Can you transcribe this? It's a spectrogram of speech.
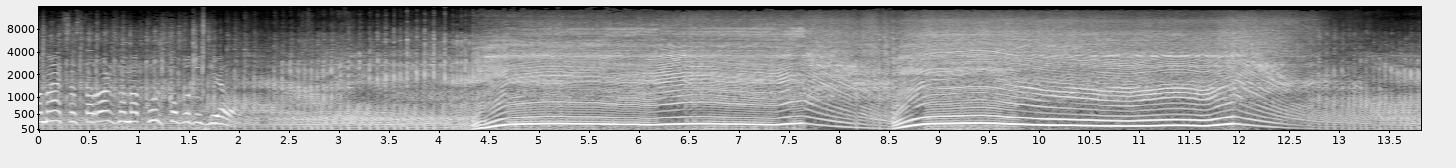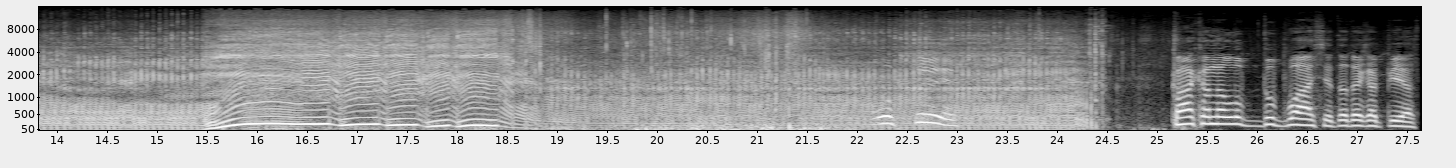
Все, Макс, осторожно, макушку буду делать. Ух! Как она дубасит, это капец.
